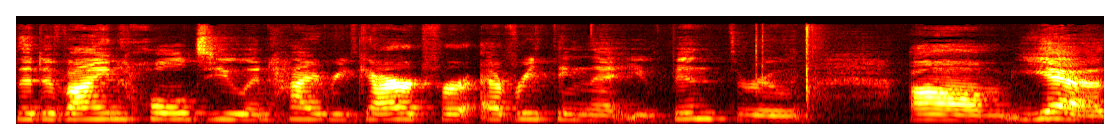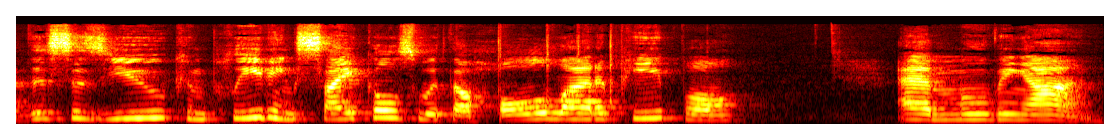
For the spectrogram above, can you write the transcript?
The divine holds you in high regard for everything that you've been through. Um, yeah, this is you completing cycles with a whole lot of people and moving on.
